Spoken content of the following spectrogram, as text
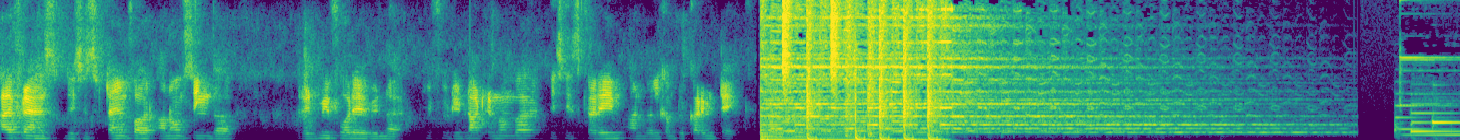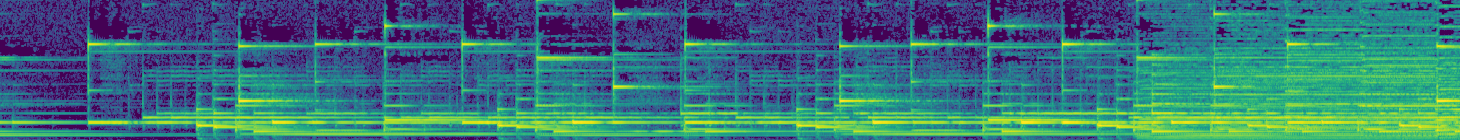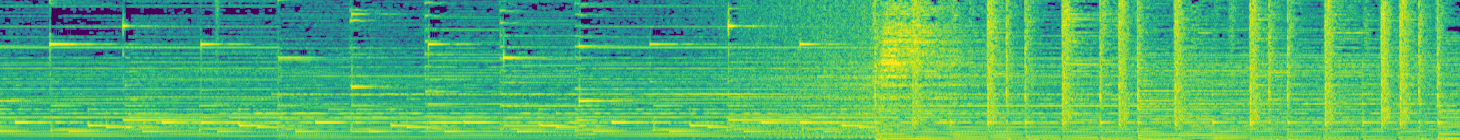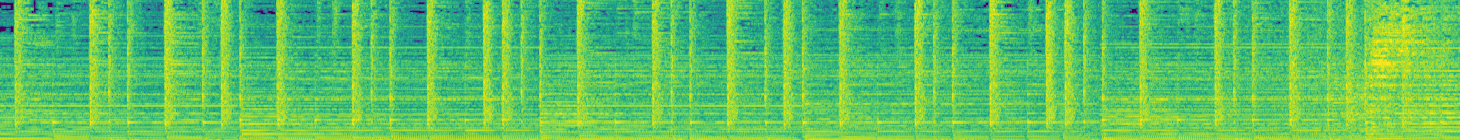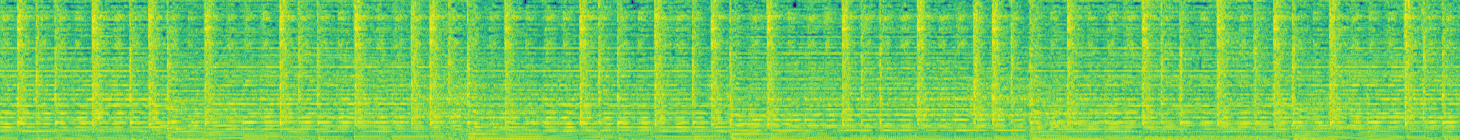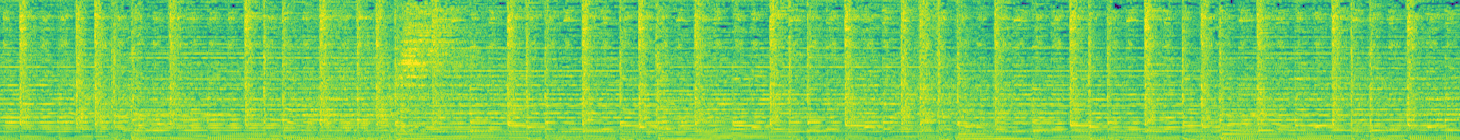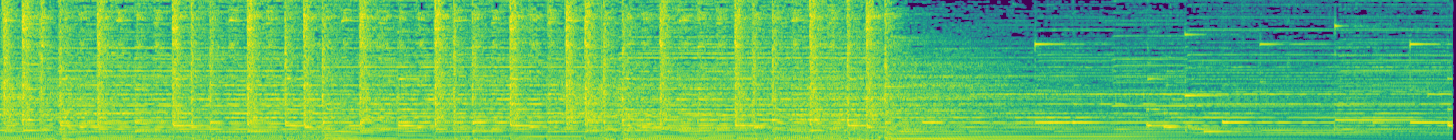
Hi friends, this is time for announcing the Redmi 4A winner. If you did not remember, this is Kareem and welcome to Kareem Tech.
